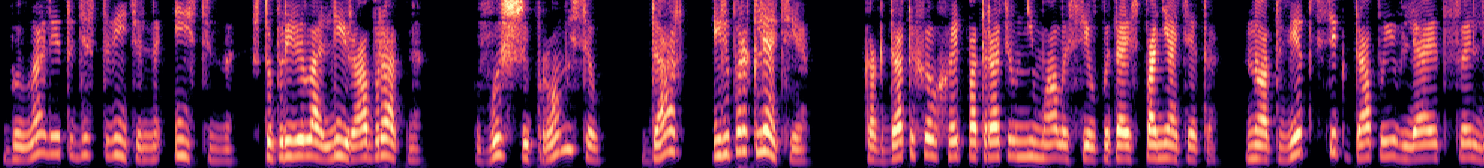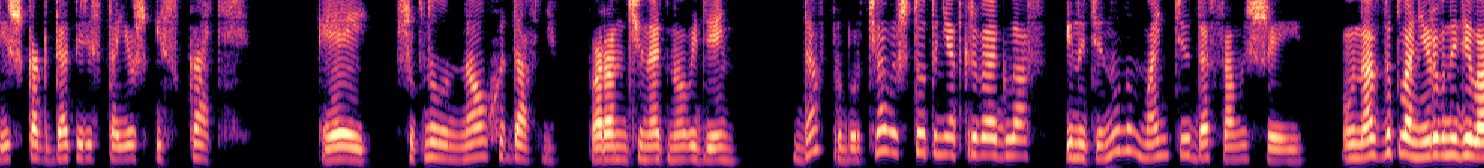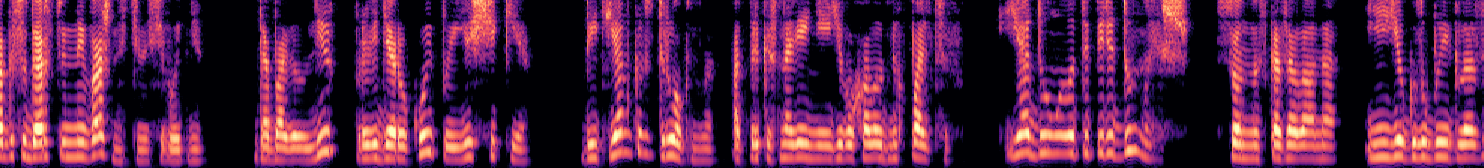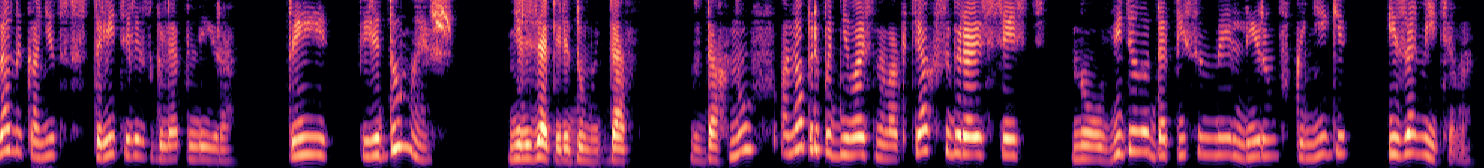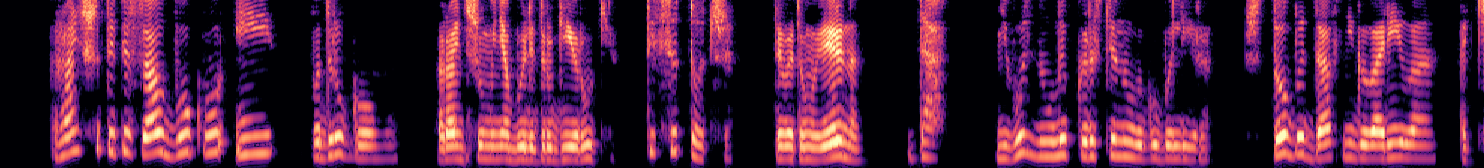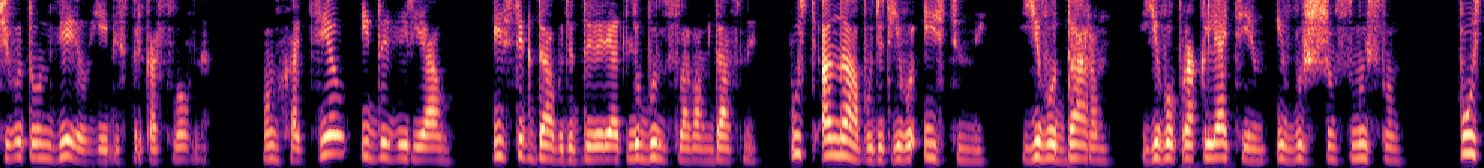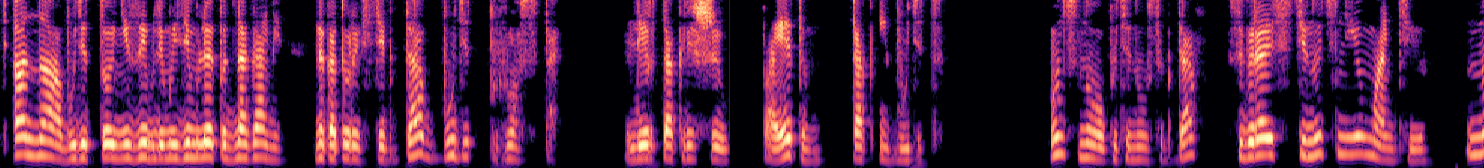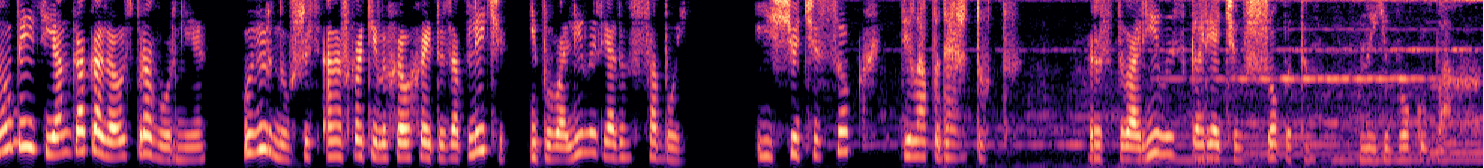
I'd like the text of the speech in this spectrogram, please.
Была ли это действительно истинно, что привела Лира обратно? Высший промысел? Дар или проклятие? Когда-то Хелхейд потратил немало сил, пытаясь понять это, но ответ всегда появляется лишь когда перестаешь искать. «Эй!» — шепнул он на ухо Дафне. «Пора начинать новый день». Дав пробурчала что-то, не открывая глаз, и натянула мантию до самой шеи у нас запланированы дела государственной важности на сегодня», — добавил Лир, проведя рукой по ее щеке. Даитьянка вздрогнула от прикосновения его холодных пальцев. «Я думала, ты передумаешь», — сонно сказала она, и ее голубые глаза наконец встретили взгляд Лира. «Ты передумаешь?» «Нельзя передумать, Дав». Вздохнув, она приподнялась на локтях, собираясь сесть, но увидела дописанное Лиром в книге и заметила. Раньше ты писал букву «и» по-другому. Раньше у меня были другие руки. Ты все тот же. Ты в этом уверена? Да. Невольно улыбка растянула губы Лира. Что бы Дав ни говорила, отчего-то он верил ей беспрекословно. Он хотел и доверял. И всегда будет доверять любым словам Дафны. Пусть она будет его истинной, его даром, его проклятием и высшим смыслом, Пусть она будет той незыблемой землей под ногами, на которой всегда будет просто. Лир так решил, поэтому так и будет. Он снова потянулся к Дав, собираясь стянуть с нее мантию. Но Дейтьянка оказалась проворнее. Увернувшись, она схватила Хелхейта за плечи и повалила рядом с собой. «Еще часок, дела подождут», растворилась горячим шепотом на его губах.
